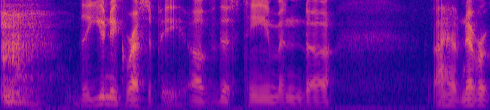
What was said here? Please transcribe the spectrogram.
the unique recipe of this team, and uh, I have never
